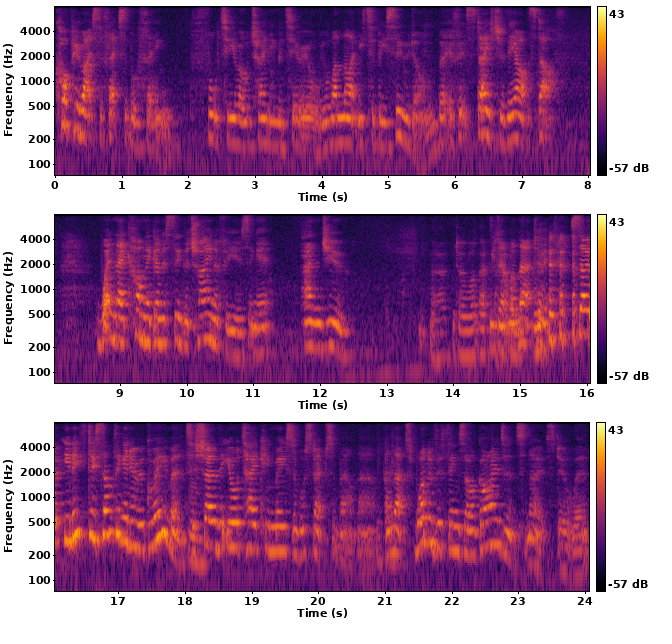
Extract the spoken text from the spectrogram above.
copyright's a flexible thing. 40 year old training material you're unlikely to be sued on, but if it's state of the art stuff, when they come, they're going to sue the trainer for using it and you. No, we don't want that. We don't want that, do we? so you need to do something in your agreement to Mm. show that you're taking reasonable steps about that. Okay. And that's one of the things our guidance notes deal with,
